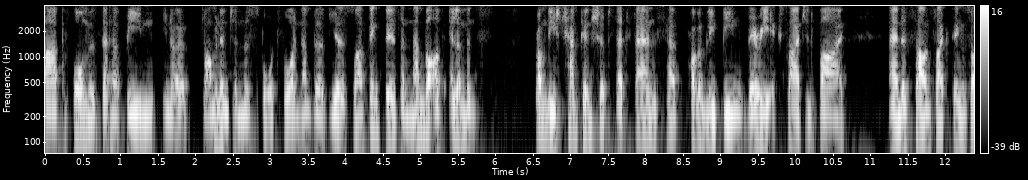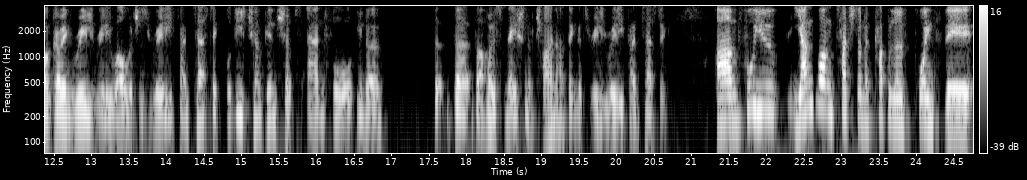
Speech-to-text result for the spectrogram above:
uh, performers that have been, you know, dominant in the sport for a number of years. So I think there's a number of elements from these championships that fans have probably been very excited by. And it sounds like things are going really, really well, which is really fantastic for these championships and for, you know, the, the, host nation of China. I think it's really, really fantastic. Um, Fuyu, Yang Guang touched on a couple of points there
